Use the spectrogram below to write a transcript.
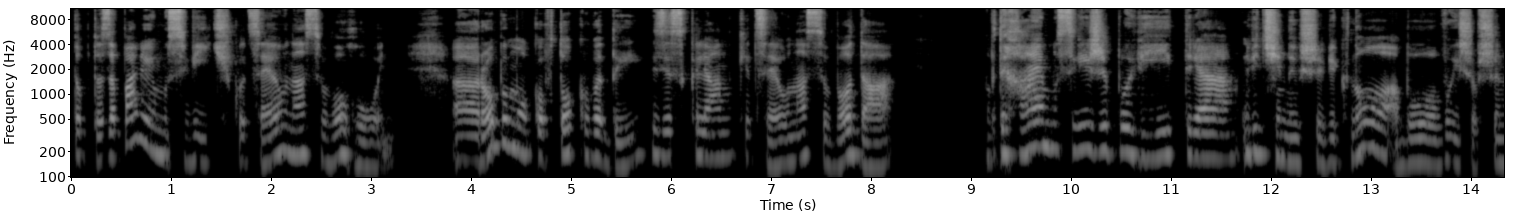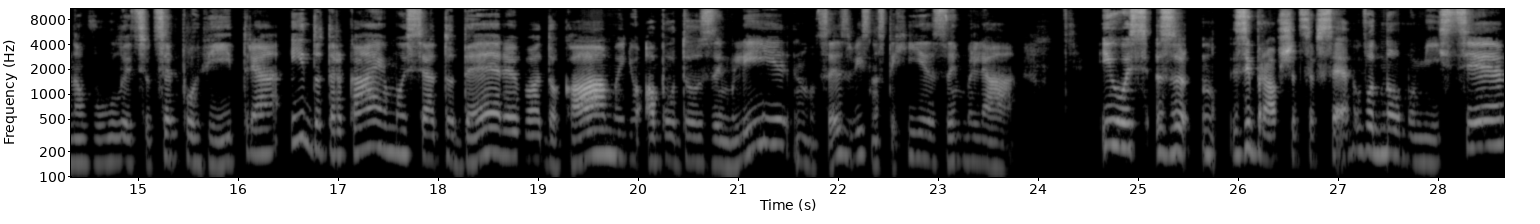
тобто запалюємо свічку, це у нас вогонь. Робимо ковток води зі склянки, це у нас вода. Вдихаємо свіже повітря, відчинивши вікно або вийшовши на вулицю, це повітря, і доторкаємося до дерева, до каменю або до землі. Ну, це, звісно, стихія земля. І ось, ну, зібравши це все в одному місці,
